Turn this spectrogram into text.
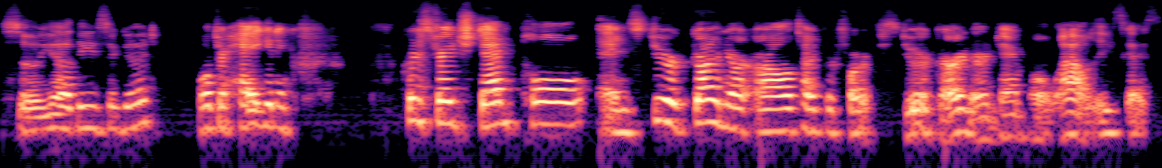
So yeah, these are good. Walter Hagen and Curtis Strange, Dan Pohl, and Stuart Gardner are all tied for fourth. Stuart Gardner and Dan Pohl. Wow, these guys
